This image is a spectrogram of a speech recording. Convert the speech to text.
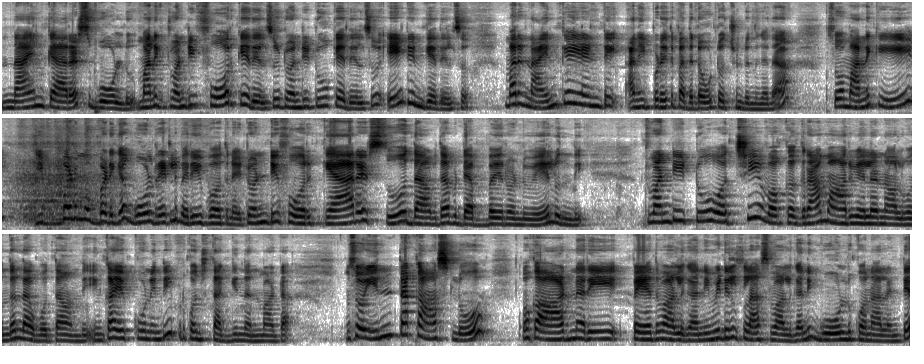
నైన్ క్యారెట్స్ గోల్డ్. మనకి ట్వంటీ ఫోర్ కే తెలుసు ట్వంటీ టూ కే తెలుసు ఎయిటీన్ కే తెలుసు. మరి నైన్ కే ఏంటి అని ఇప్పుడైతే పెద్ద డౌట్ వచ్చి ఉంటుంది కదా. సో మనకి ఇబ్బడి ముబ్బడిగా గోల్డ్ రేట్లు పెరిగిపోతున్నాయి. ట్వంటీ ఫోర్ క్యారెట్స్ దాదాపు డెబ్బై రెండు వేలు ఉంది. ట్వంటీ టూ వచ్చి ఒక గ్రామ్ ఆరు వేల నాలుగు వందలు దాకా ఉంది. ఇంకా ఎక్కువ ఉంది ఇప్పుడు కొంచెం తగ్గిందనమాట సో ఇంత కాస్ట్లో ఒక ఆర్డినరీ పేదవాళ్ళు కానీ మిడిల్ క్లాస్ వాళ్ళు కానీ గోల్డ్ కొనాలంటే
